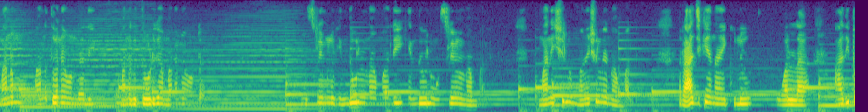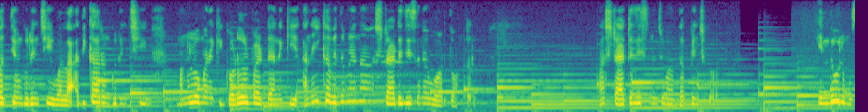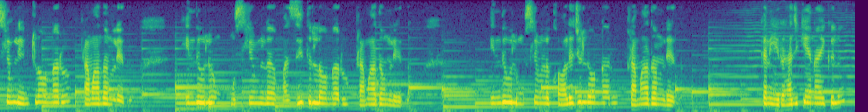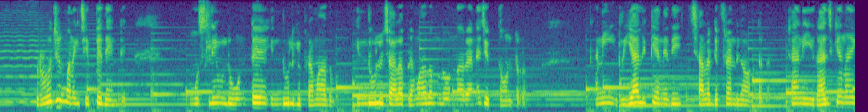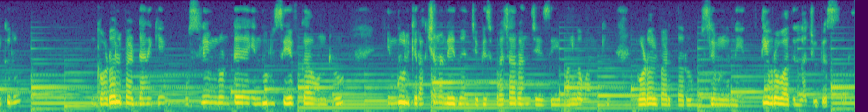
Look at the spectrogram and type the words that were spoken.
మనం మనతోనే ఉండాలి. మనకు తోడుగా మనమే ఉండాలి. ముస్లింలు హిందువులు నమ్మాలి హిందువులు ముస్లింలు నమ్మాలి. మనుషులు మనుషుల్ని నమ్మాలి. రాజకీయ నాయకులు వాళ్ళ ఆధిపత్యం గురించి వాళ్ళ అధికారం గురించి మనలో మనకి గొడవలు పడడానికి అనేక విధమైన స్ట్రాటజీస్ అనేవి వాడుతూ ఉంటారు. ఆ స్ట్రాటజీస్ నుంచి మనం తప్పించుకోవాలి. హిందువులు ముస్లింలు ఇంట్లో ఉన్నారు ప్రమాదం లేదు. హిందువులు ముస్లింల మస్జిదుల్లో ఉన్నారు ప్రమాదం లేదు. హిందువులు ముస్లింల కాలేజీల్లో ఉన్నారు ప్రమాదం లేదు. కానీ రాజకీయ నాయకులు రోజు మనకి చెప్పేది ఏంటి ముస్లింలు ఉంటే హిందువులకి ప్రమాదం. హిందువులు చాలా ప్రమాదంలో ఉన్నారు అనే చెప్తూ ఉంటారు. కానీ రియాలిటీ అనేది చాలా డిఫరెంట్గా ఉంటుంది. కానీ రాజకీయ నాయకులు గొడవలు పెట్టడానికి ముస్లింలు ఉంటే హిందువులు సేఫ్గా ఉండరు. హిందువులకి రక్షణ లేదు అని చెప్పేసి ప్రచారం చేసి మనలో మనకి గొడవలు పెడతారు. ముస్లింలని తీవ్రవాదుల్లా చూపిస్తారు.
